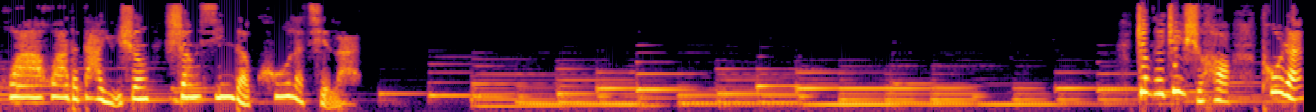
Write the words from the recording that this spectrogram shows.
哗哗的大雨声，伤心的哭了起来。正在这时候，突然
